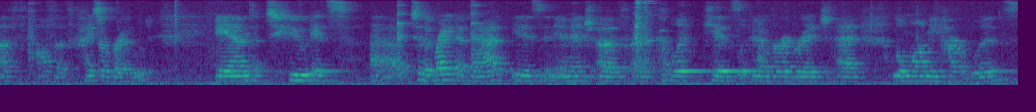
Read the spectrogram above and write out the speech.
off- of Kaiser Road. And to its, uh, to the right of that is an image of a couple of kids looking over a bridge at Lowami Hart Woods.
